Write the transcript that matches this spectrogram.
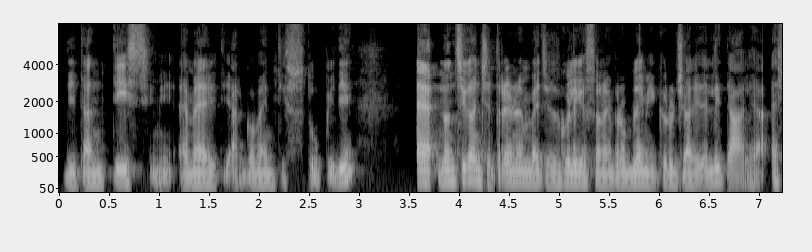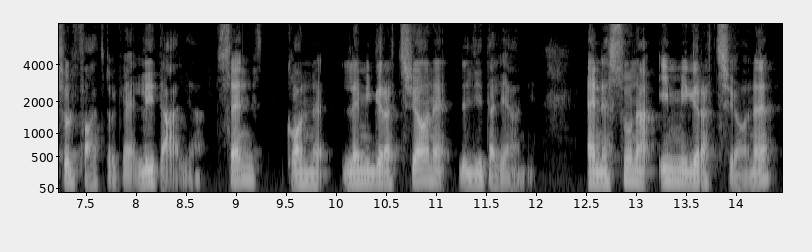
di tantissimi emeriti argomenti stupidi e non si concentrano invece su quelli che sono i problemi cruciali dell'Italia e sul fatto che l'Italia, sen- con l'emigrazione degli italiani e nessuna immigrazione,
